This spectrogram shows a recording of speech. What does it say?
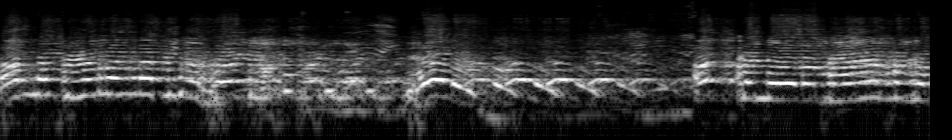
ನನ್ನ ಬೀರಣ್ಣನಿಗೆ ಹೋಗಿ பெண்களோட மேலும்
